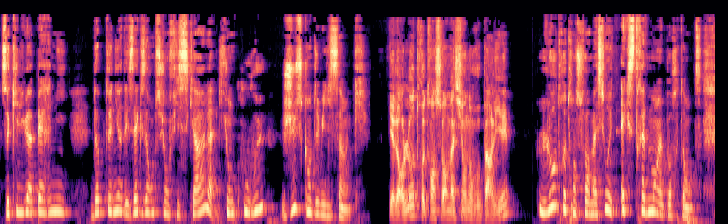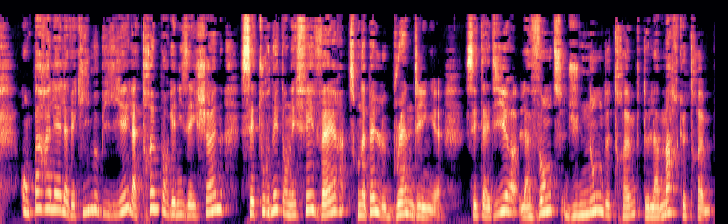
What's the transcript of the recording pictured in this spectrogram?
ce qui lui a permis d'obtenir des exemptions fiscales qui ont couru jusqu'en 2005. Et alors l'autre transformation dont vous parliez? L'autre transformation est extrêmement importante. En parallèle avec l'immobilier, la Trump Organization s'est tournée en effet vers ce qu'on appelle le branding, c'est-à-dire la vente du nom de Trump, de la marque Trump.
